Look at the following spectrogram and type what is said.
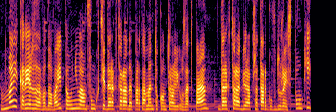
W mojej karierze zawodowej pełniłam funkcję dyrektora Departamentu Kontroli UZP, dyrektora Biura Przetargów Dużej Spółki,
